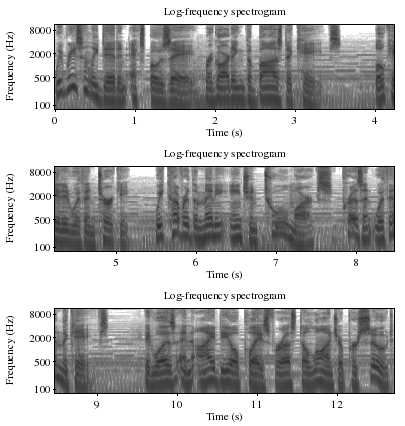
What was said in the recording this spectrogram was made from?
We recently did an expose regarding the Bazda Caves. Located within Turkey, we covered the many ancient tool marks present within the caves. It was an ideal place for us to launch a pursuit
